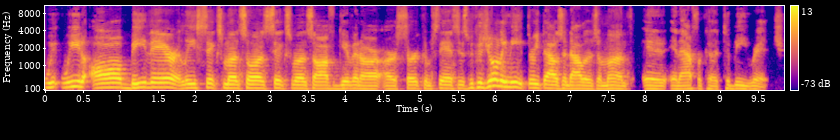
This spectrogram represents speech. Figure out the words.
we, we'd all be there at least six months on, six months off, given our, our circumstances, because you only need three thousand dollars a month in, in Africa to be rich.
